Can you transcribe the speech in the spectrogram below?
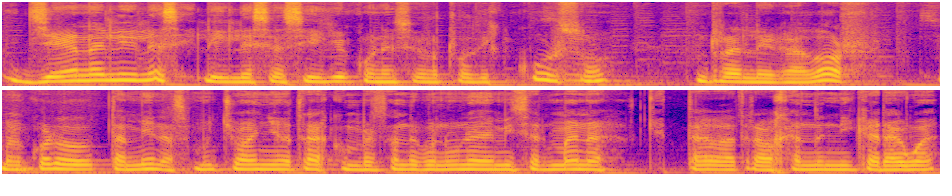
llegan a la iglesia y la iglesia sigue con ese otro discurso relegador. Me acuerdo también hace muchos años atrás conversando con una de mis hermanas que estaba trabajando en Nicaragua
